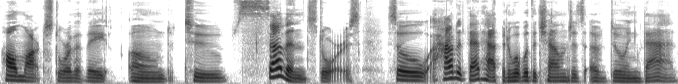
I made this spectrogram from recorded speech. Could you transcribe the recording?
hallmark store that they owned to seven stores. So how did that happen? What were the challenges of doing that?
